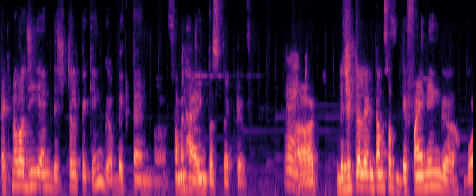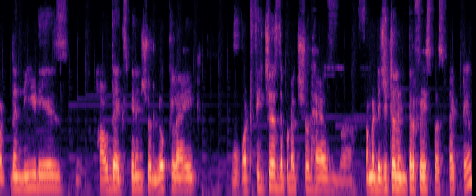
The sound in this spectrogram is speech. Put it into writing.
technology and digital picking uh, big time uh, from an hiring perspective. Right. Uh, digital in terms of defining uh, what the need is, how the experience should look like, what features the product should have uh, from a digital interface perspective.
